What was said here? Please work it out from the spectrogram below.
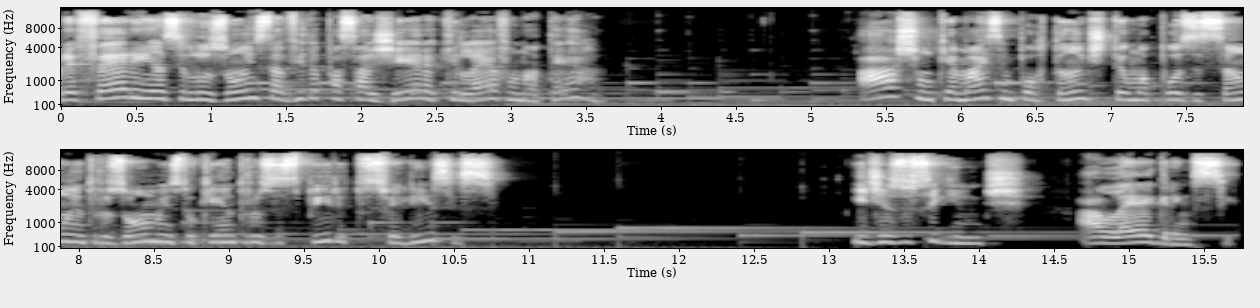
Preferem as ilusões da vida passageira que levam na terra? Acham que é mais importante ter uma posição entre os homens do que entre os espíritos felizes? E diz o seguinte: alegrem-se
